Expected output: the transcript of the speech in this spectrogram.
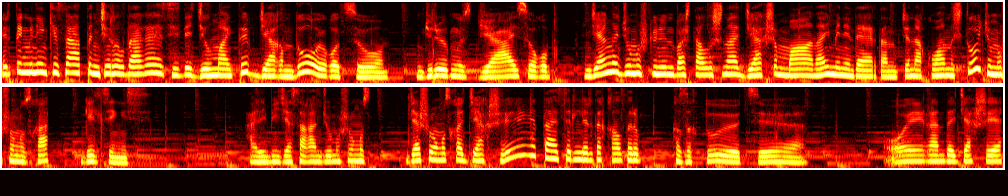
Эртең мененки сааттын чырылдагы сизди жылмайтып жагымдуу ойготсо жүрөгүңүз жай согуп жаңы жумуш күнүнүн башталышына жакшы маанай менен даярданып жана кубанычтуу жумушуңузга келсеңиз. Ал эми жасаган жумушуңуз жашооңузга жакшы таасирлерди калтырып кызыктуу өтсө. Ой кандай жакшы.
